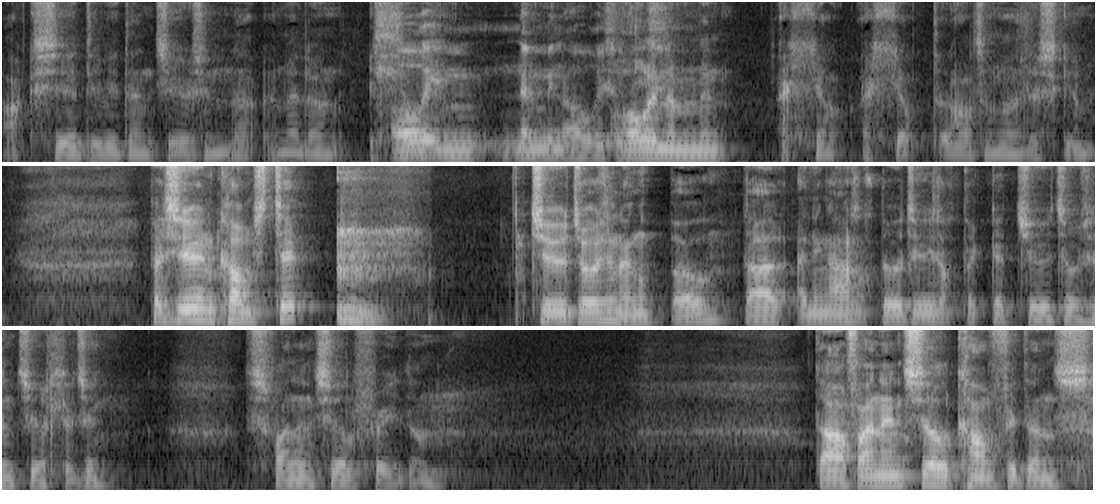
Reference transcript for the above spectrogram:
аксия дивиденд 20000 ималун ори наммин ори оринаммин аггер аггерт автоматискими пассуунkomstit 20000 ангуппау таа анингаасартуутигисартаккат 20000 тиуллутик financial freedom Der er financial confidence,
